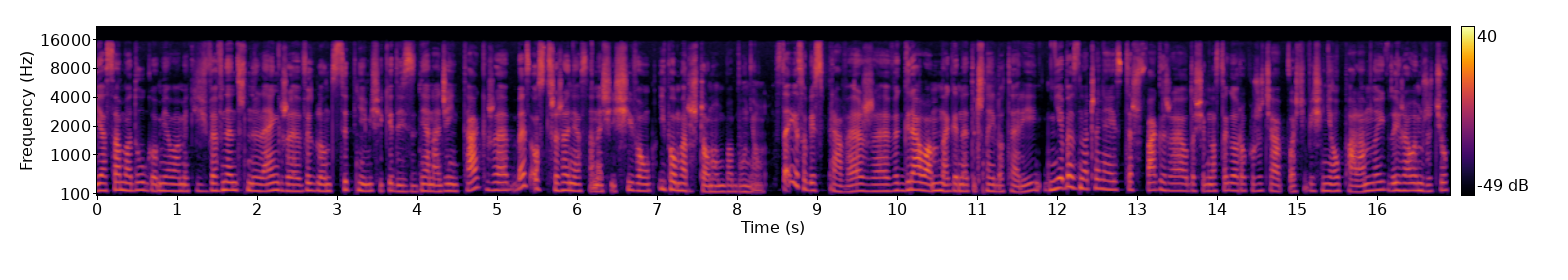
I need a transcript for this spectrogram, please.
Ja sama długo miałam jakiś wewnętrzny lęk, że wygląd sypnie mi się kiedyś z dnia na dzień tak, że bez ostrzeżenia stanę się siwą i pomarszczoną babunią. Zdaję sobie sprawę, że wygrałam na genetycznej loterii. Nie bez znaczenia jest też fakt, że od 18 roku życia właściwie się nie opalam, no i w dojrzałym życiu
